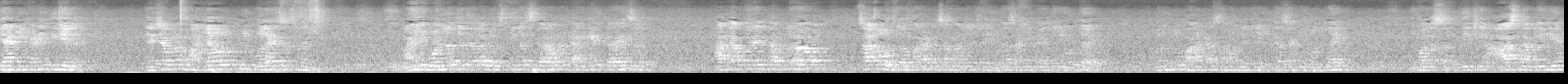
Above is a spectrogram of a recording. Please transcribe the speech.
त्या ठिकाणी दिलेलं आहे. त्याच्यामुळे माझ्यावर तुम्ही बोलायचंच नाही. आणि बोललं तर त्याला व्यक्तिगत स्तरावर टार्गेट करायचं. आतापर्यंत आपलं चालू होतं मराठा समाजाच्या हितासाठी काहीतरी होत आहे परंतु मराठा समाजाच्या हितासाठी होत नाही. तुम्हाला सत्तेची आस लागलेली आहे.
